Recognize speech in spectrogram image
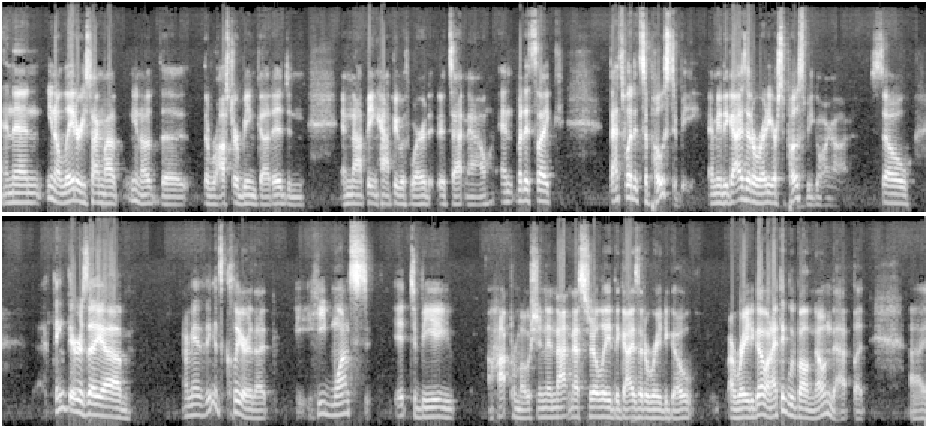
And then you know later he's talking about you know the the roster being gutted and and not being happy with where it's at now. And but it's like that's what it's supposed to be. I mean, the guys that are ready are supposed to be going on. So I think there's a um, I mean, I think it's clear that he wants it to be a hot promotion and not necessarily the guys that are ready to go are ready to go. And I think we've all known that, but uh,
